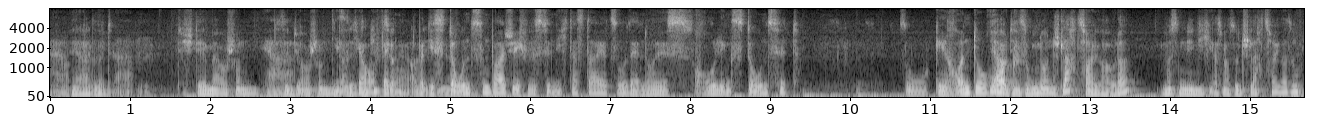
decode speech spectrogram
ja, Ja, die- ja, hm. Die sterben ja auch schon, ja, die sind ja auch schon, die sind ja auch weg. auch ne? gar aber die. Stones zum Beispiel, ich wüsste nicht, dass da jetzt so der neue Rolling Stones Hit, so Geronto Rock. Ja, die suchen noch einen Schlagzeuger, oder? Müssen die nicht erstmal so einen Schlagzeuger suchen?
